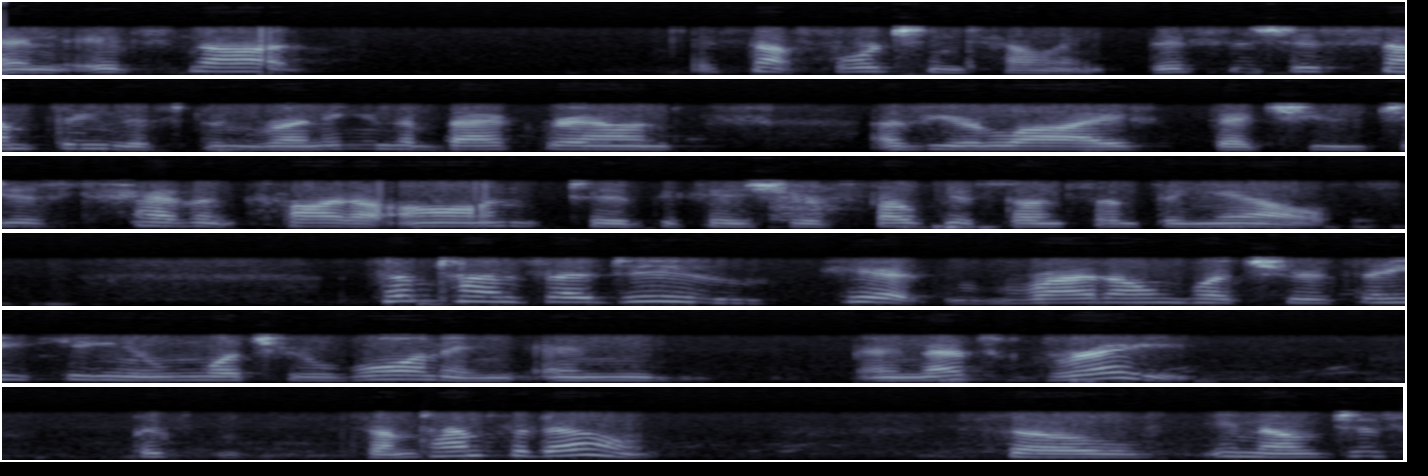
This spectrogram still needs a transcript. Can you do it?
and it's not it's not fortune telling. This is just something that's been running in the background of your life that you just haven't caught on to because you're focused on something else. Sometimes I do hit right on what you're thinking and what you're wanting, and and that's great. But sometimes I don't. So you know, just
